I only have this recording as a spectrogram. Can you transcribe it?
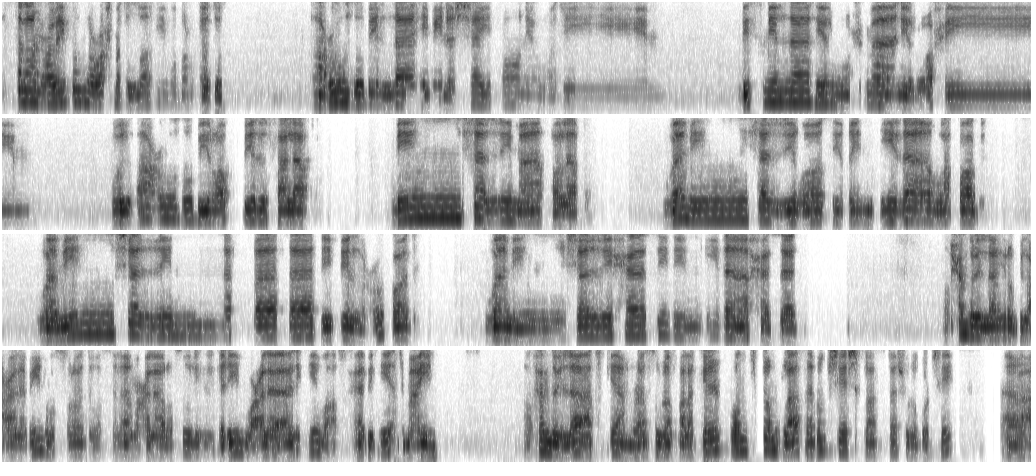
السلام عليكم ورحمة الله وبركاته. أعوذ بالله من الشيطان الرجيم. بسم الله الرحمن الرحيم. قل أعوذ برب الفلق من شر ما خلق ومن شر غاسق إذا وقب ومن شر النفاثات في العقد ومن شر حاسد إذا حسد الحمد لله رب العالمين والصلاة والسلام على رسوله الكريم وعلى آله وأصحابه أجمعين আলহামদুলিল্লাহ আজকে আমরা সুরা ফালাকের পঞ্চম ক্লাস এবং শেষ ক্লাসটা শুরু করছি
